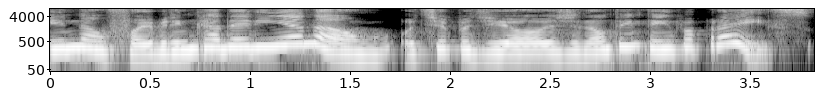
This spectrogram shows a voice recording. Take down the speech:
E não foi brincadeirinha, não. O tipo de hoje não tem tempo para isso.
